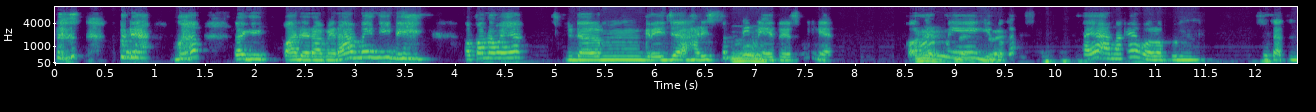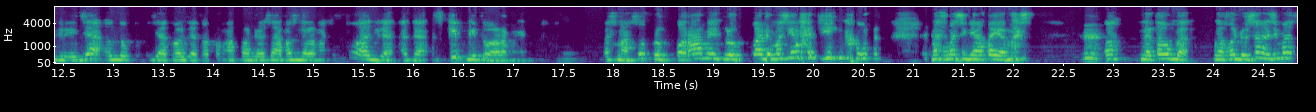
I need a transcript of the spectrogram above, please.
Terus udah gue lagi kok ada rame-rame nih di apa namanya di dalam gereja hari Senin hmm. ya itu ya Senin ya kok rame yeah, gitu yeah. kan? Saya anaknya walaupun suka ke gereja untuk jadwal-jadwal pengakuan dosa apa segala macam tuh agak agak skip gitu orangnya. Pas masuk loh kok rame? Loh kok ada mas yang tadi mas mas ini apa ya mas? Oh nggak tahu mbak. Pengakuan dosa nggak sih mas?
